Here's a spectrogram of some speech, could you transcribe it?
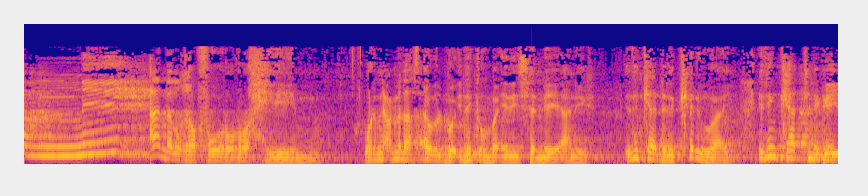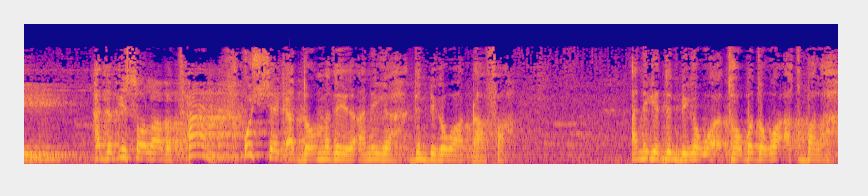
annii ana alghafuur raxiim war nicmadaas awalbo idinka umbaan idiin sameeyey aniga. Idinkaa lidin kari waaye idinkaa tegay haddaad ii soo laabataan u sheeg addoommadayda aniga dembiga waa dhaafa aniga dembiga toobadda waa aqbalaa.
